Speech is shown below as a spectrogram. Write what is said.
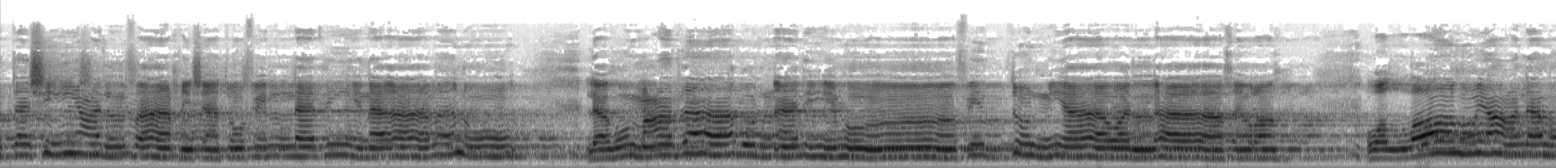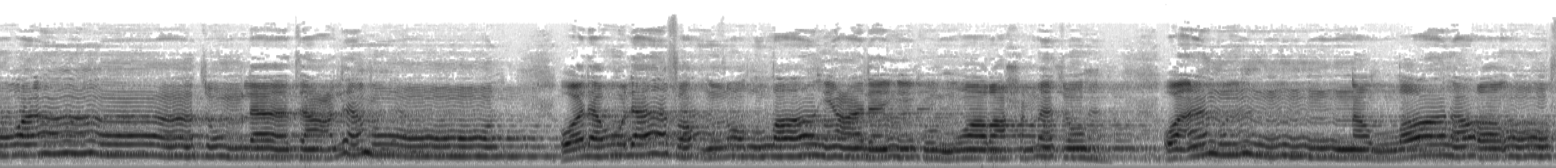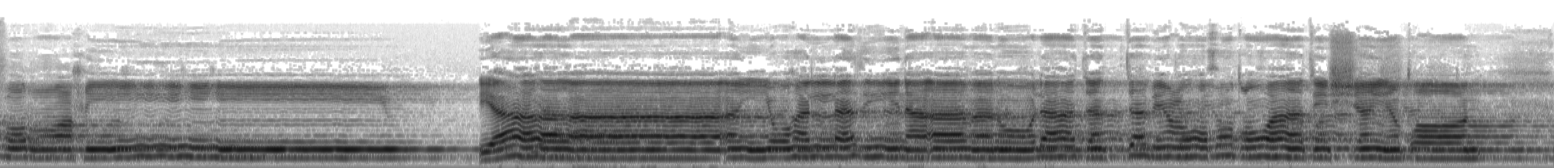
تشيع الفاحشة في الذين آمنوا لهم عذاب أليم في الدنيا والآخرة. والله يعلم وأنتم لا تعلمون. ولولا فضل الله عليكم ورحمته وأن الله رؤوف رحيم. يا أيها الذين آمنوا لا تتبعوا خطوات الشيطان.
